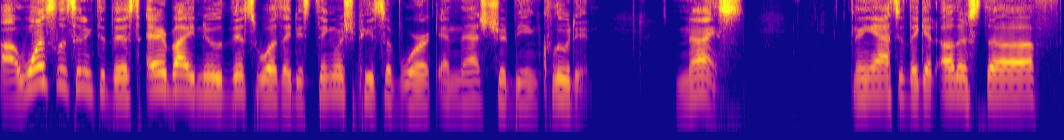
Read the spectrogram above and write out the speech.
Uh, once listening to this, everybody knew this was a distinguished piece of work and that should be included. Nice. Then he asked if they get other stuff.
